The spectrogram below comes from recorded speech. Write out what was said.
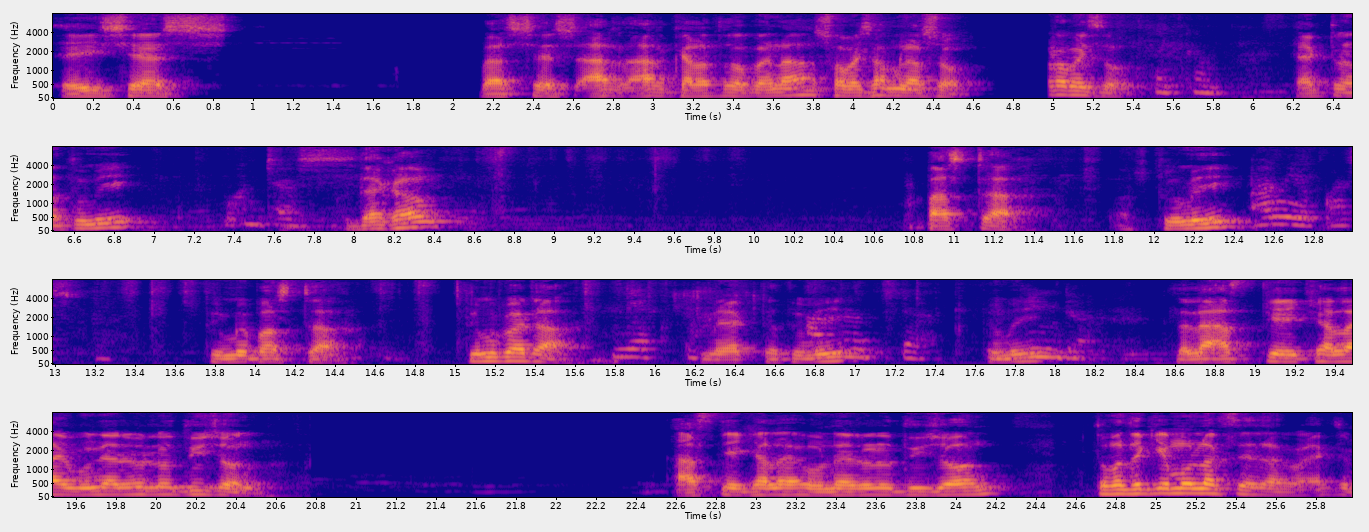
এই শেষ বাস শেষ। আর আর খেলা তো হবে না সবাই সামনে আসো। কটা পাইছো? একটা তুমি? দেখাও। পাঁচটা। তুমি? তুমি পাঁচটা। তুমি কয়টা? তুমি একটা তুমি? তুমি? তাহলে আজকে এই খেলায় উনার হলো দুইজন। আজকে এই খেলায় উনার হলো দুইজন। তোমাদের কেমন লাগছে? একজন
